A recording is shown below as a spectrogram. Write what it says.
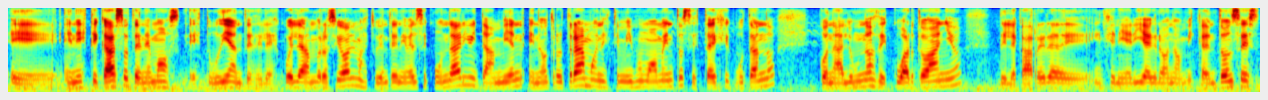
Eh, en este caso tenemos estudiantes de la Escuela Ambrosio Olmos, estudiantes de nivel secundario y también en otro tramo en este mismo momento se está ejecutando con alumnos de cuarto año de la carrera de Ingeniería Agronómica. Entonces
